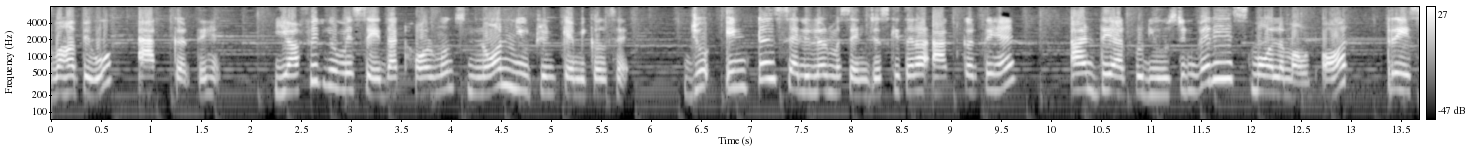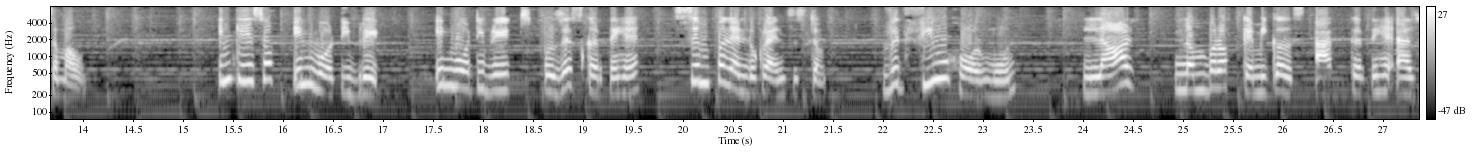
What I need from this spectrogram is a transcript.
वहाँ पे वो एक्ट करते हैं। या फिर you may say that hormones non nutrient chemicals है, जो इंटर सेल्यूलर मैसेंजर्स की तरह एक्ट करते हैं and they are produced in very small amount और trace amount in case of invertebrate invertebrates possess करते हैं simple endocrine system with few hormone large number of chemicals act करते हैं एज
